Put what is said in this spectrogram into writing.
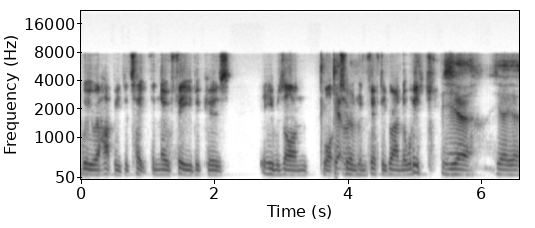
we were happy to take the no fee because he was on what Get rid 250 grand a week. Yeah, yeah, yeah.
